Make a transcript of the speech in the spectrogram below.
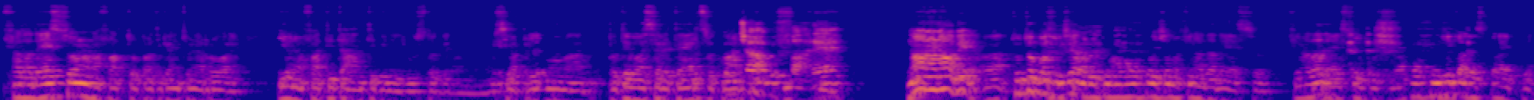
fino ad adesso non ha fatto praticamente un errore. Io ne ho fatti tanti, quindi è giusto che non, non sia primo, ma potevo essere terzo, quarto. Cominciamo a guffare, eh? No, no, no, beh, tutto può succedere l'ultima facciamo fino ad adesso. Fino ad adesso la classifica rispecchia.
